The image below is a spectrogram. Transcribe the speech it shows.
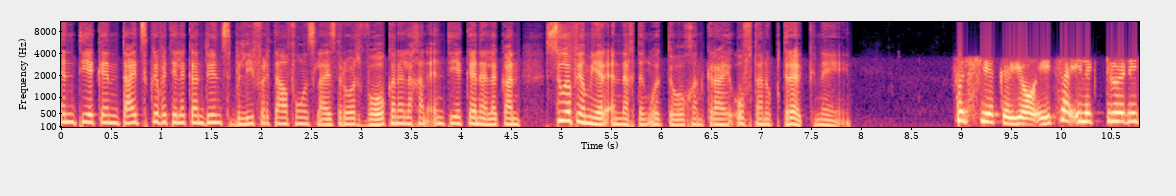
inteken tydskrif wat julle kan doen. Asseblief vertel vir ons luisteraars waar kan hulle gaan inteken? Hulle kan soveel meer inligting ook daar gaan kry of dan op druk, nê. Nee. Verseker ja, het sy elektronies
